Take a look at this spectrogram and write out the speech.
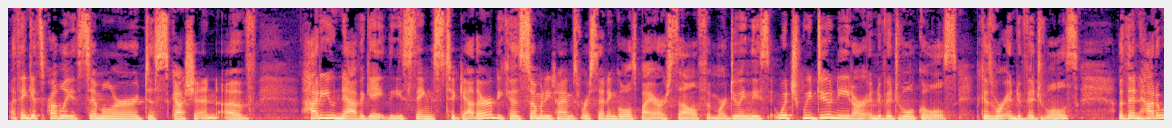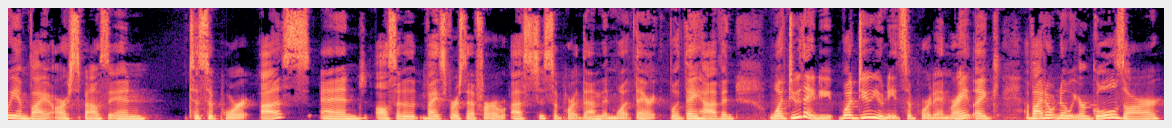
I think it's probably a similar discussion of how do you navigate these things together? Because so many times we're setting goals by ourselves and we're doing these, which we do need our individual goals because we're individuals. But then how do we invite our spouse in to support us and also vice versa for us to support them and what they're, what they have and what do they need? What do you need support in, right? Like if I don't know what your goals are,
